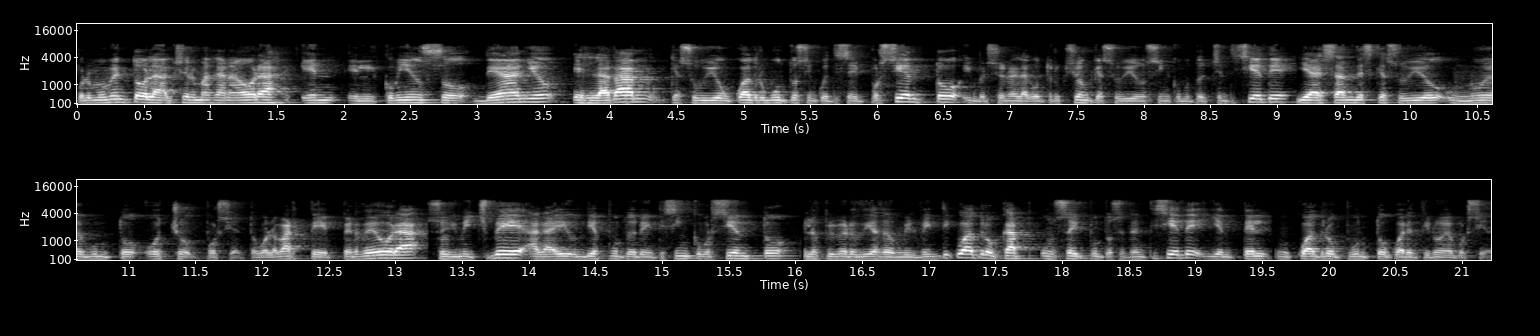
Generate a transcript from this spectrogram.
Por el momento, las acciones más ganadoras en el comienzo de año es la TAM, que ha subido un 4.56%, Inversiones en la construcción, que ha subido un 5.87%, y a Sandes, que ha subido un 9.8%. Por la parte perdedora, Sokimich B ha caído un 10.35% en los primeros días de 2024, CAP un 6.77% y Entel un 4.49%.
